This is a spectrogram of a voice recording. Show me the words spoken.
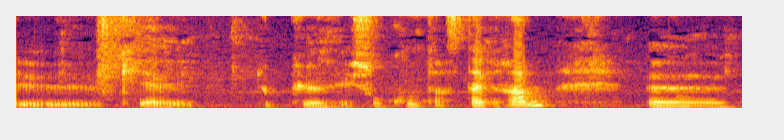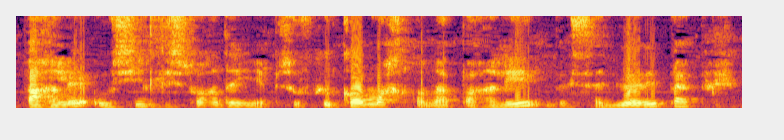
euh, qui avait euh, son compte Instagram, parlait aussi de l'histoire d'Ayem. Sauf que quand Marc en a parlé, ben, ça lui avait pas plu.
